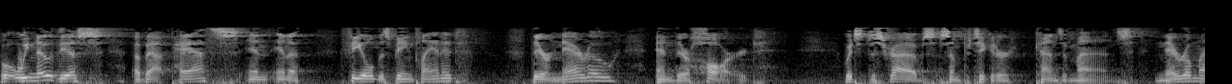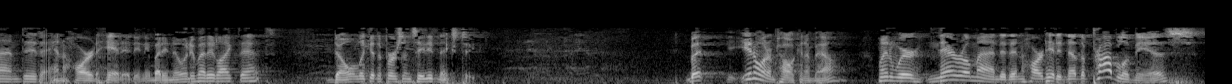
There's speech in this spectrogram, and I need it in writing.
We know this about paths in, in a field that's being planted. They're narrow and they're hard, which describes some particular kinds of minds. Narrow minded and hard headed. Anybody know anybody like that? Don't look at the person seated next to you. But you know what I'm talking about. When we're narrow minded and hard headed. Now the problem is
